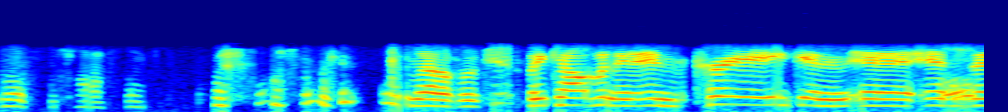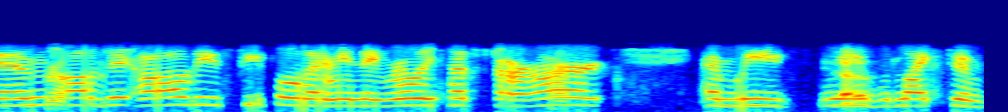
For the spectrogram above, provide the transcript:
what's his last name? no, but Calvin and Craig and and, and Oh, them all the, all these people. I mean, they really touched our heart, and we we Yep. would like to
